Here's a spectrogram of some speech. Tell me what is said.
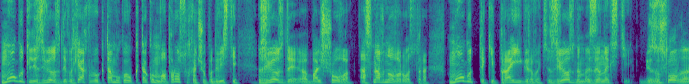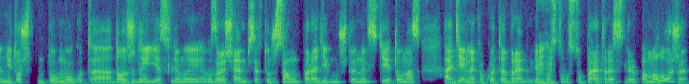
Могут ли звезды, вот я к, тому, к такому вопросу хочу подвести, звезды э, большого, основного ростера, могут таки проигрывать звездам из NXT? Безусловно, не то, что могут, а должны. Если мы возвращаемся в ту же самую парадигму, что NXT это у нас отдельно какой-то бренд, где mm-hmm. просто выступают рестлеры помоложе,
